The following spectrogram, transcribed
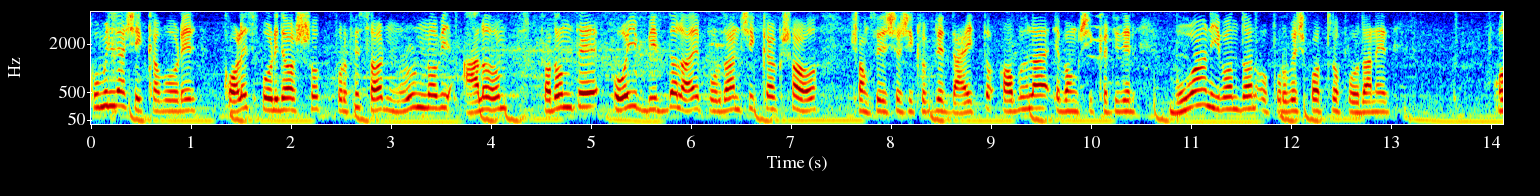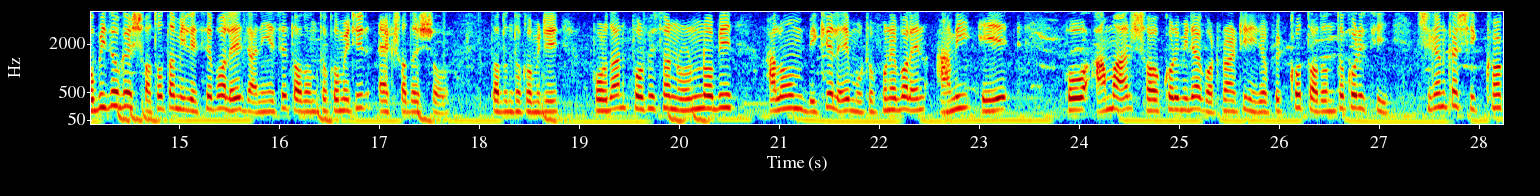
কুমিল্লা শিক্ষা বোর্ডের কলেজ পরিদর্শক প্রফেসর নুরুন নবী আলম তদন্তে ওই বিদ্যালয়ে প্রধান শিক্ষক সহ সংশ্লিষ্ট শিক্ষকদের দায়িত্ব অবহেলা এবং শিক্ষার্থীদের ভুয়া নিবন্ধন ও প্রবেশপত্র প্রদানের অভিযোগের সততা মিলেছে বলে জানিয়েছে তদন্ত কমিটির এক সদস্য। তদন্ত কমিটির প্রধান প্রফেসর নুরনবী আলম বিকেলে মুঠোফোনে বলেন, আমি এ ও আমার সহকর্মীরা ঘটনাটি নিরপেক্ষ তদন্ত করেছি। সেখানকার শিক্ষক,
